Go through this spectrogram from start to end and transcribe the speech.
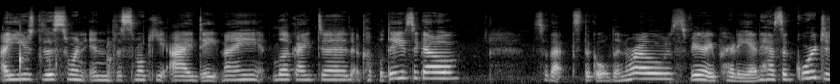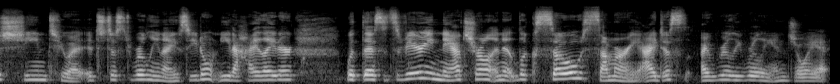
I used this one in the Smoky Eye Date Night look I did a couple days ago. So that's the Golden Rose. Very pretty. It has a gorgeous sheen to it. It's just really nice. You don't need a highlighter with this. It's very natural and it looks so summery. I just, I really, really enjoy it.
